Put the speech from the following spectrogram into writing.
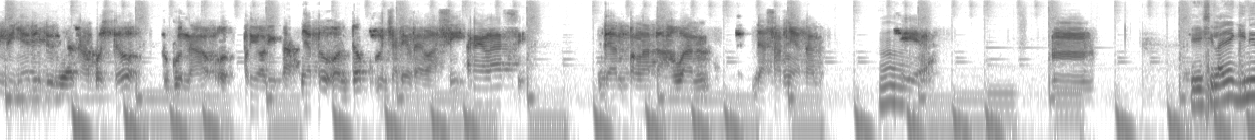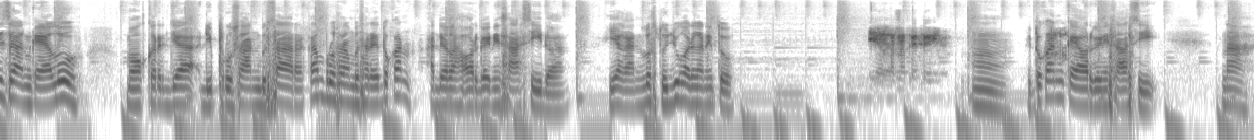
intinya di dunia kampus tuh guna prioritasnya tuh untuk mencari relasi relasi dan pengetahuan dasarnya kan. Hmm. iya Hmm, Ya, istilahnya gini Zan, kayak lu mau kerja di perusahaan besar, kan perusahaan besar itu kan adalah organisasi doang. Iya kan? Lu setuju nggak dengan itu? iya karena TV Hmm, itu kan kayak organisasi. Nah,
